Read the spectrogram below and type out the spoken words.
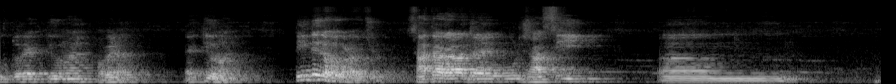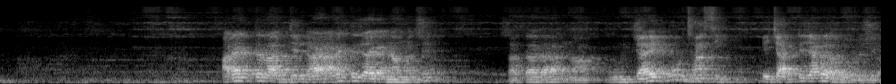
উত্তরে একটিও নয়, হবে না, একটিও নয়, তিনটে দখল করা হয়েছিল, সাতারা, জয়পুর, ঝাঁসি আরেকটা রাজ্যের, আর আরেকটা জায়গার নাম আছে সাতারা, নাগপুর, জয়পুর, ঝাঁসি। এই চারটে জায়গায় দখল করেছিল।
